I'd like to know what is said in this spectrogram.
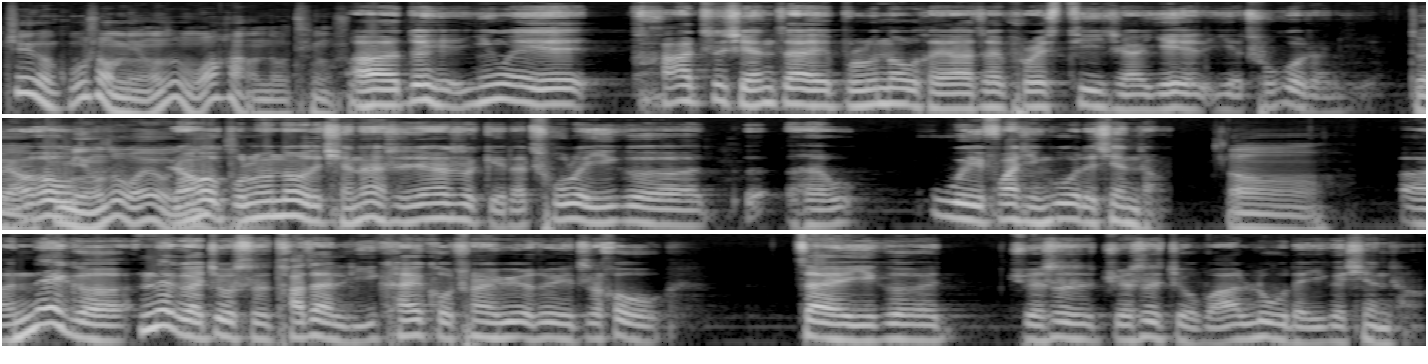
这个鼓手名字我好像都听说。啊、对，因为他之前在 Blue Note 呀、在 Prestige 啊也也出过专辑。对，然后名字我有。然后 Blue Note 前段时间是给他出了一个呃未发行过的现场，哦，呃，那个那个就是他在离开口川乐队之后，在一个爵士爵士酒吧录的一个现场，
